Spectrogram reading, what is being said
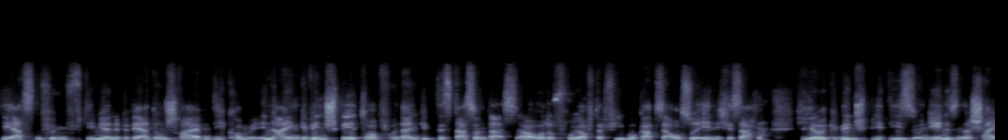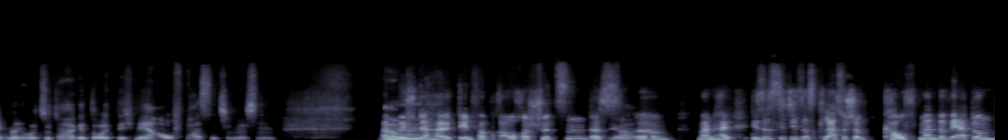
die ersten fünf, die mir eine Bewertung schreiben, die kommen in einen Gewinnspieltopf und dann gibt es das und das. Ja? Oder früher auf der FIBO gab es ja auch so ähnliche Sachen. Hier Gewinnspiel dieses und jenes und da scheint man heutzutage deutlich mehr aufpassen zu müssen. Man ähm, möchte halt den Verbraucher schützen, dass ja. äh, man halt, dieses, dieses klassische Kauft-man-Bewertung,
